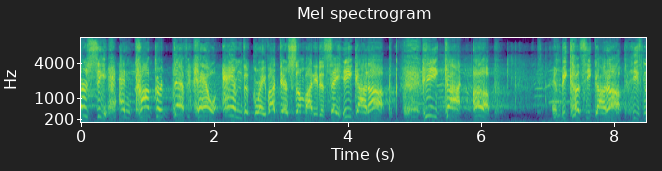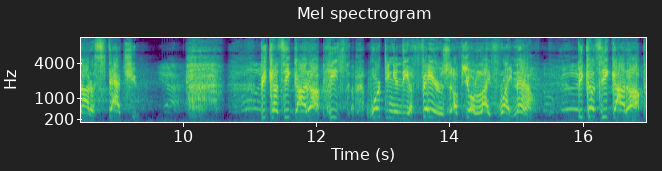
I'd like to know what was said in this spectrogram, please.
mercy and conquered death, hell, and the grave. I dare somebody to say, He got up. He got up. And because He got up, He's not a statue. Because he got up, he's working in the affairs of your life right now. Because he got up,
